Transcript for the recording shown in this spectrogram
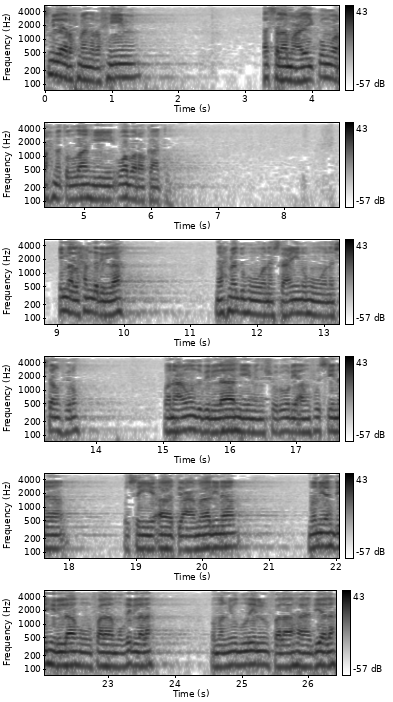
بسم الله الرحمن الرحيم السلام عليكم ورحمة الله وبركاته إن الحمد لله نحمده ونستعينه ونستغفره ونعوذ بالله من شرور أنفسنا وسيئات أعمالنا من يهده الله فلا مضل له ومن يضلل فلا هادي له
